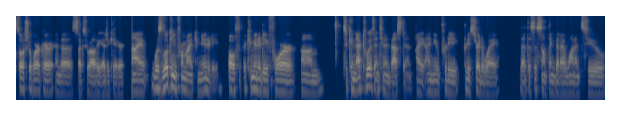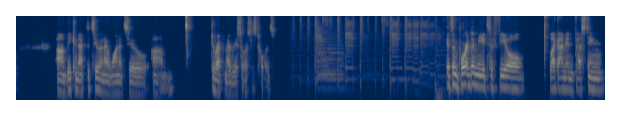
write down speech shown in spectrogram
social worker and a sexuality educator. I was looking for my community, both a community for um, to connect with and to invest in. I, I, knew pretty pretty straight away that this is something that I wanted to um, be connected to and I wanted to um, direct my resources towards. It's important to me to feel like I'm investing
